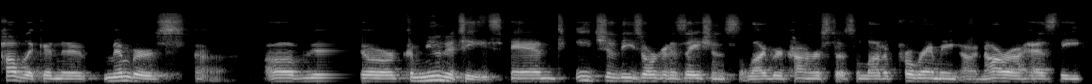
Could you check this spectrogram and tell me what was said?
public and the members uh, of your communities. And each of these organizations, the Library of Congress does a lot of programming. Uh, NARA has the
